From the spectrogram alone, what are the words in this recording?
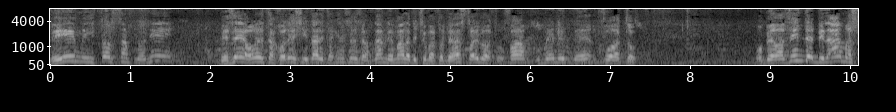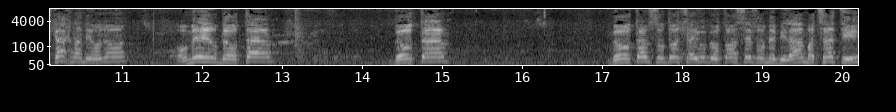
ואם ייטול סם פלוני, וזה יעורר את החולה שידע לתקן שלוש גם למעלה בתשובתו, ואז תועיל לו התרופה המכוונת לרפואתו. וברזין דה בלעם אסכחנה נאונון אומר באותם באותם באותם סודות שהיו באותו הספר מבלעם מצאתי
